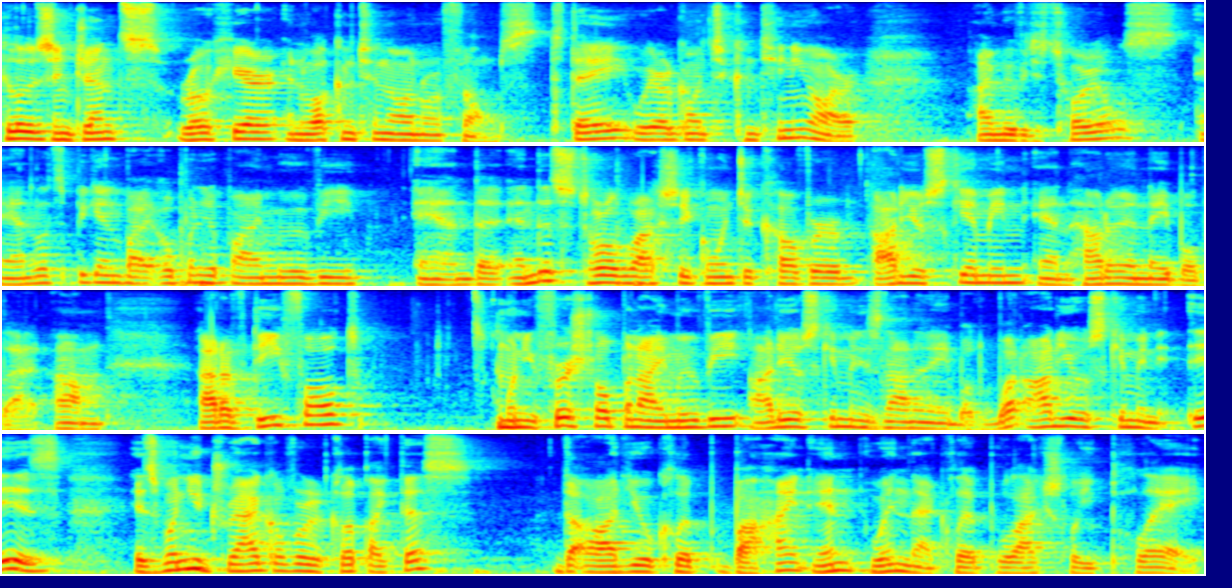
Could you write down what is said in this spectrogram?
Hello ladies and gents, Ro here and welcome to No Films. Today we are going to continue our iMovie tutorials and let's begin by opening up iMovie and uh, in this tutorial we're actually going to cover audio skimming and how to enable that. Um, out of default, when you first open iMovie, audio skimming is not enabled. What audio skimming is, is when you drag over a clip like this, the audio clip behind in when that clip will actually play.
